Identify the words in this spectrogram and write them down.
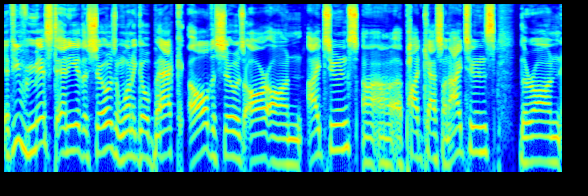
If you've missed any of the shows and want to go back, all the shows are on iTunes. Uh, a podcast on iTunes. They're on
